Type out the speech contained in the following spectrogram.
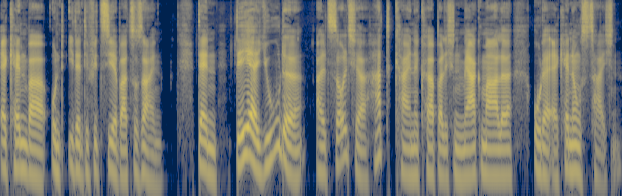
erkennbar und identifizierbar zu sein. Denn der Jude als solcher hat keine körperlichen Merkmale oder Erkennungszeichen,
